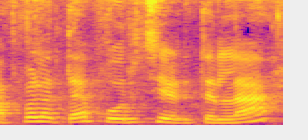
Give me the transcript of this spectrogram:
அப்பளத்தை பொரித்து எடுத்துடலாம்.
